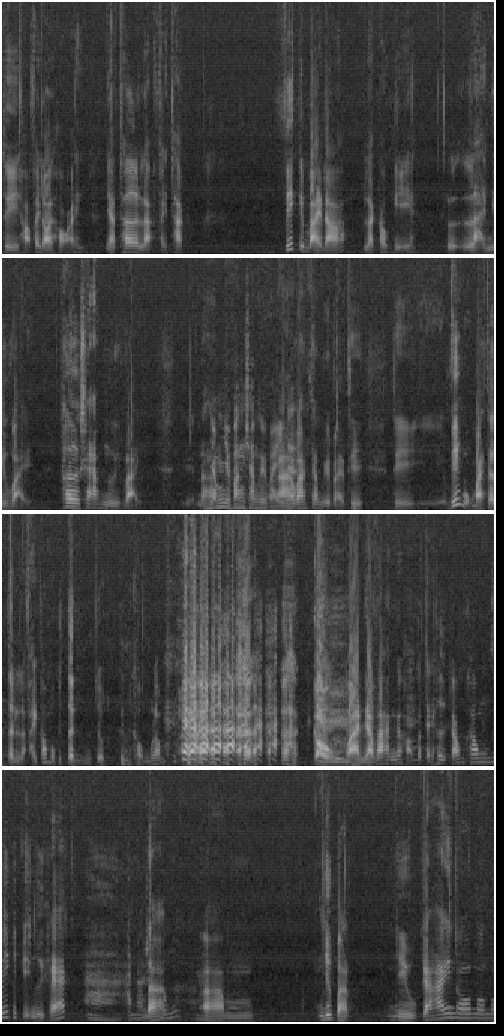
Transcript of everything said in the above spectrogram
thì họ phải đòi hỏi nhà thơ là phải thật. Viết cái bài đó là có nghĩa là như vậy thơ sao người vậy? Đó. Giống như văn sao người vậy à, đó. văn sao người vậy thì thì viết một bài thơ tình là phải có một cái tình chỗ kinh khủng lắm. Còn mà nhà văn họ có thể hư cấu không viết cái chuyện người khác. À anh nói Đó. rất đúng. À, nhưng mà nhiều cái nó nó nó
